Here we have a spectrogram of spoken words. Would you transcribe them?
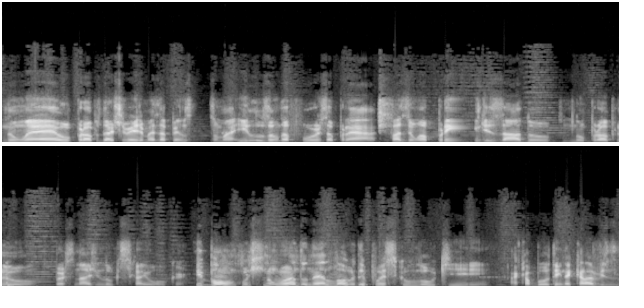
não é o próprio Darth Vader, mas apenas uma ilusão da força pra fazer um aprendizado no próprio personagem Luke Skywalker. E bom, continuando, né, logo depois que o Luke acabou tendo aquela vis-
